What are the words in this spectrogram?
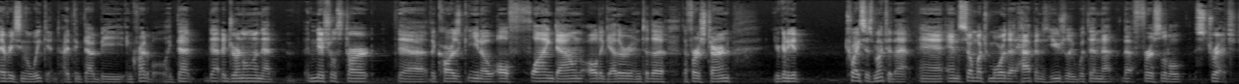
every single weekend. I think that would be incredible. Like that that adrenaline, that initial start, the the cars you know all flying down all together into the the first turn. You're going to get twice as much of that, and and so much more that happens usually within that that first little stretch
